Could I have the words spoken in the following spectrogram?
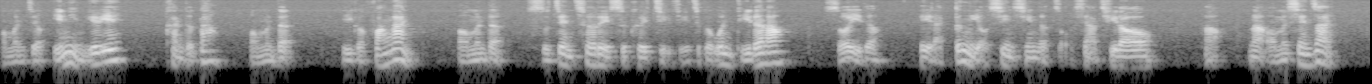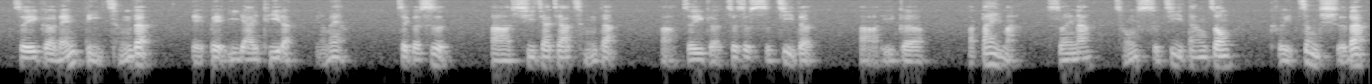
我们就隐隐约约看得到我们的一个方案，我们的实践策略是可以解决这个问题的啦，所以呢，未来更有信心的走下去喽。好，那我们现在这一个连底层的也被 EIT 了，有没有？这个是啊 C 加加层的啊这一个这是实际的啊一个啊代码，所以呢从实际当中可以证实的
